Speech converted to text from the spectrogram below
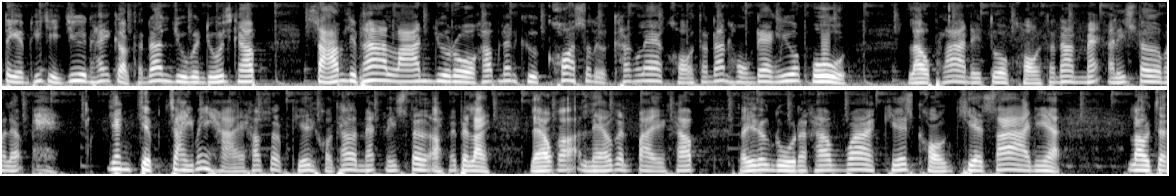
เตรียมที่จะยื่นให้กับทางด้านยูเวนตุสครับ 35 ล้านยูโรครับ นั่นคือข้อเสนอครั้งแรกของทางด้านหงแดงลิเวอร์พูล เราพลาดในตัวของทางด้านแม็กอลิสเตอร์มาแล้วยังเจ็บใจไม่หายครับสำหรับเคสของทางด้านแม็กอลิสเตอร์อะไม่เป็นไรแล้วก็แล้วกันไปครับ แต่ที่ต้องดูนะครับว่าเคสของเคียซ่าเนี่ยเราจะ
